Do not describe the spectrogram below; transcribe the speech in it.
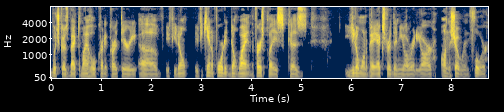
which goes back to my whole credit card theory of if you don't if you can't afford it don't buy it in the first place because you don't want to pay extra than you already are on the showroom floor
